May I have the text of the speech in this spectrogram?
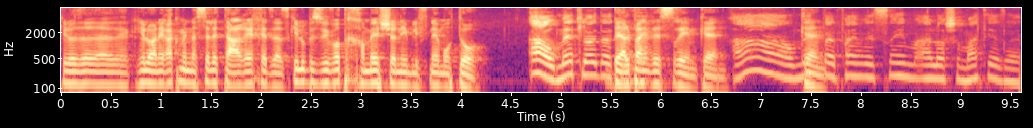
כאילו, זה, כאילו, אני רק מנסה לתארך את זה, אז כאילו בסביבות חמש שנים לפני מותו. אה, הוא מת? לא ידעתי. את זה. ב-2020, כן. אה, הוא מת כן. ב-2020? אה, לא שמעתי על זה.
